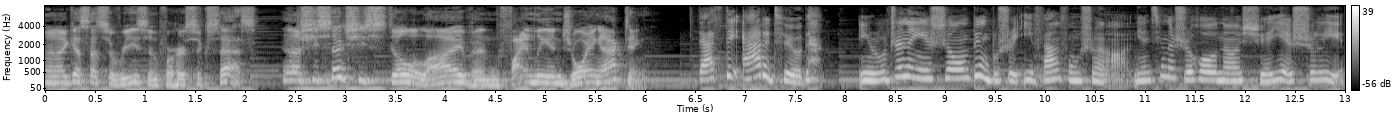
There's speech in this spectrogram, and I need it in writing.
and I guess that's the reason for her success. Uh, she said she's still alive and finally enjoying acting. That's the attitude. 尹汝贞的一生并不是一帆风顺啊，年轻的时候呢，学业失利，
